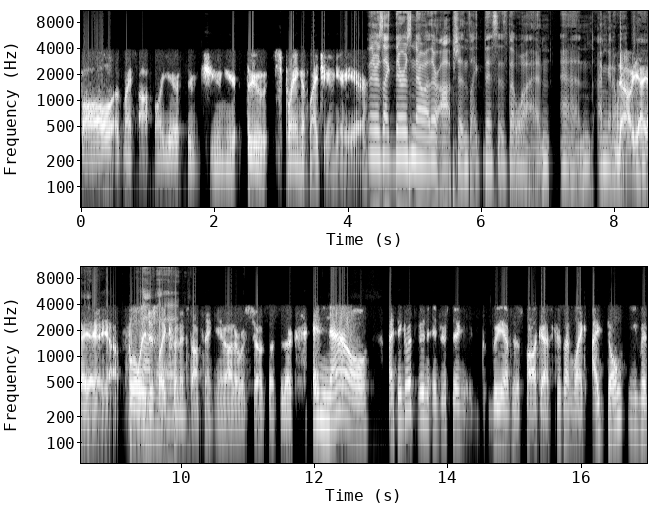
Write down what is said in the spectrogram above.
fall of my sophomore year through junior through spring of my junior year. There's like there was no other options. Like this is the one, and I'm gonna. No, yeah, yeah, yeah, yeah, yeah. Fully Love just like it. couldn't stop thinking about her. Was so obsessed with her. And now I think it's been interesting leading up to this podcast because I'm like I don't even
